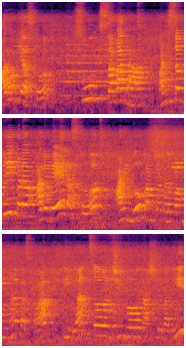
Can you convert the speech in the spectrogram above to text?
आरोग्य असतं सुख समाधान आणि सगळीकडं आलबेल असतं आणि लोक असतात की जीवन आशीर्वादी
